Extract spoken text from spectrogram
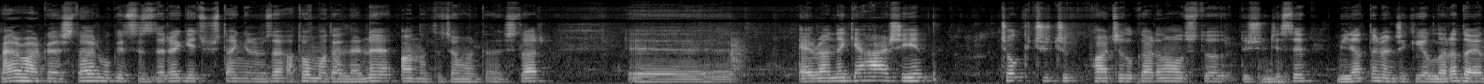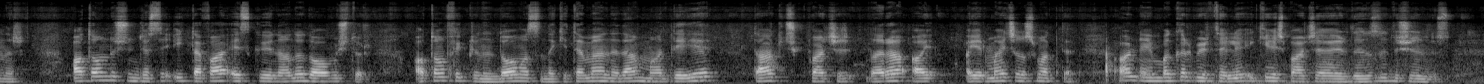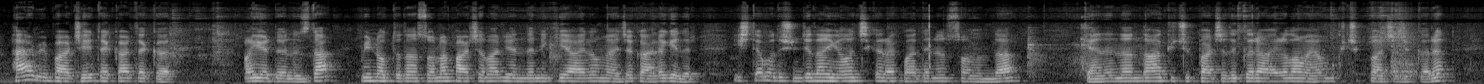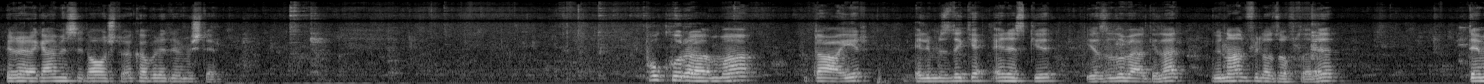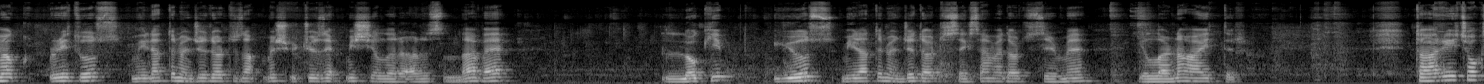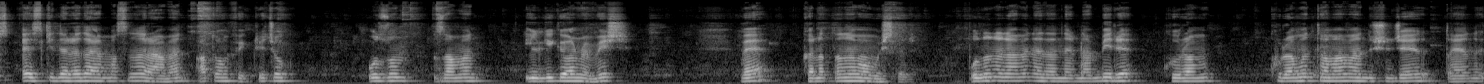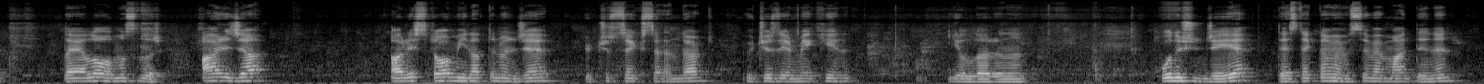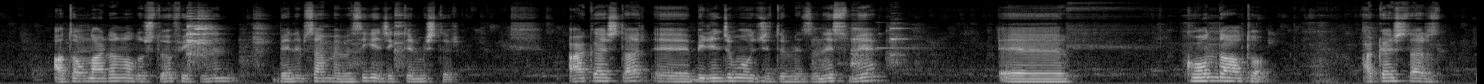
Merhaba arkadaşlar. Bugün sizlere geçmişten günümüze atom modellerini anlatacağım arkadaşlar. Ee, evrendeki her şeyin çok küçücük parçalıklardan oluştuğu düşüncesi milattan önceki yıllara dayanır. Atom düşüncesi ilk defa eski Yunan'da doğmuştur. Atom fikrinin doğmasındaki temel neden maddeyi daha küçük parçalara ay- ayırmaya çalışmaktı. Örneğin bakır bir teli iki eş parçaya ayırdığınızı düşününüz. Her bir parçayı tekrar tekrar ayırdığınızda bir noktadan sonra parçalar yeniden ikiye ayrılmayacak hale gelir. İşte bu düşünceden yola çıkarak maddenin sonunda kendinden daha küçük parçacıklara ayrılamayan bu küçük parçacıkların bir araya gelmesiyle oluştuğu kabul edilmiştir. Bu kurama dair elimizdeki en eski yazılı belgeler Yunan filozofları Demokritus önce 460-370 yılları arasında ve milattan önce 480 ve 420 yıllarına aittir. Tarihi çok eskilere dayanmasına rağmen atom fikri çok uzun zaman ilgi görmemiş ve kanıtlanamamıştır. Bunun önemli nedenlerinden biri kuram, kuramın tamamen düşünceye dayanı, dayalı olmasıdır. Ayrıca Aristo milattan önce 384 322 yıllarının bu düşünceyi desteklememesi ve maddenin atomlardan oluştuğu fikrinin benimsenmemesi geciktirmiştir. Arkadaşlar birinci mucitimizin ismi e, Con Dalton. Arkadaşlar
